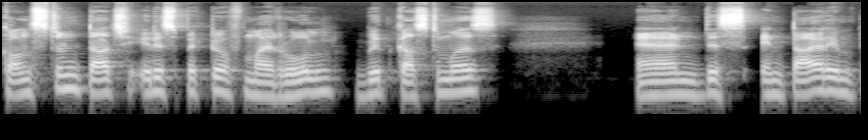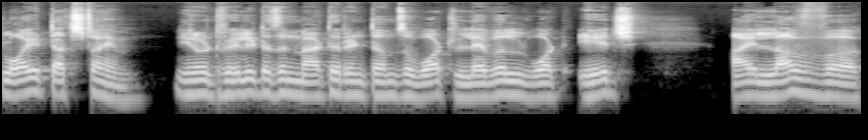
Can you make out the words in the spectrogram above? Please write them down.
constant touch, irrespective of my role with customers. And this entire employee touch time, you know, it really doesn't matter in terms of what level, what age. I love uh,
